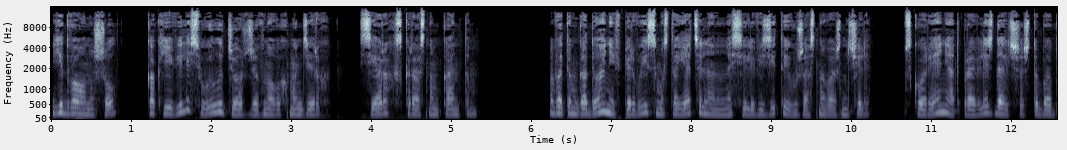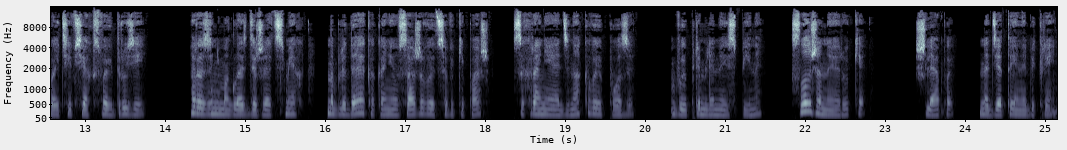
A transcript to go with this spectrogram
Едва он ушел, как явились Уилл и Джорджи в новых мундирах, серых с красным кантом. В этом году они впервые самостоятельно наносили визиты и ужасно важничали. Вскоре они отправились дальше, чтобы обойти всех своих друзей. Роза не могла сдержать смех, наблюдая, как они усаживаются в экипаж, сохраняя одинаковые позы, выпрямленные спины, сложенные руки, шляпы, надетые на бикрень.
